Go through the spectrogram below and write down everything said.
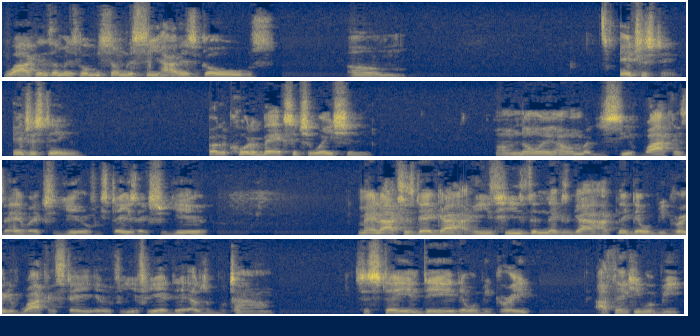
Watkins. I mean, it's gonna be something to see how this goes. Um, interesting, interesting. Uh, the quarterback situation. Um, knowing I'm gonna see if Watkins will have an extra year, if he stays extra year. Maddox is that guy. He's he's the next guy. I think that would be great if Watkins stayed. If he, if he had that eligible time to stay and did, that would be great. I think he would be.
